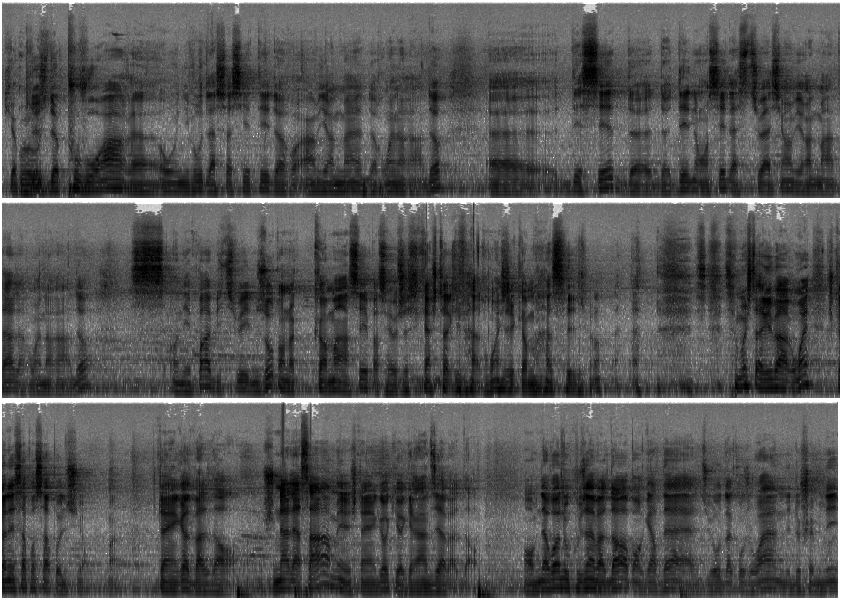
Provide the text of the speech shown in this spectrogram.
qui a plus de pouvoir euh, au niveau de la société de Ro- environnement de Rouen-Noranda, euh, décide de, dénoncer la situation environnementale à Rouen-Noranda. C- On n'est pas habitué. Nous autres, on a commencé, parce que quand je suis arrivé à Rouen, j'ai commencé là. Moi, je suis arrivé à Rouen, je connaissais pas sa pollution. J'étais un gars de Val-d'Or. Je suis né à la Sarre, mais j'étais un gars qui a grandi à Val-d'Or. On venait voir nos cousins à Val-d'Or, puis on regardait à- du haut de la Côte-Joanne, les deux cheminées.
